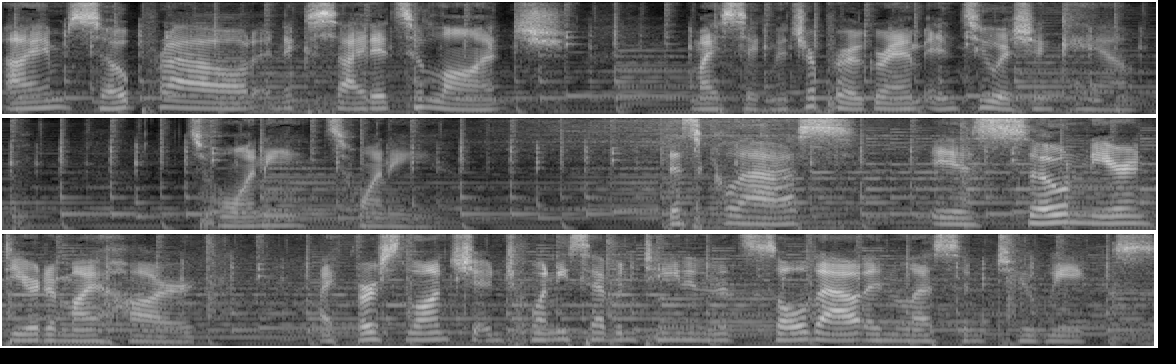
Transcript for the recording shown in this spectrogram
I am so proud and excited to launch my signature program, Intuition Camp 2020. This class is so near and dear to my heart. I first launched it in 2017 and it's sold out in less than two weeks.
